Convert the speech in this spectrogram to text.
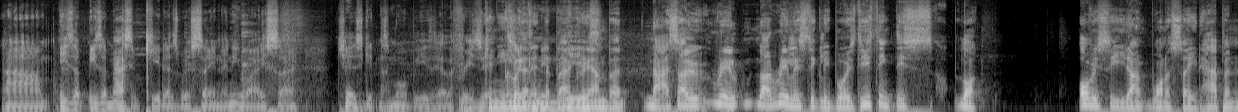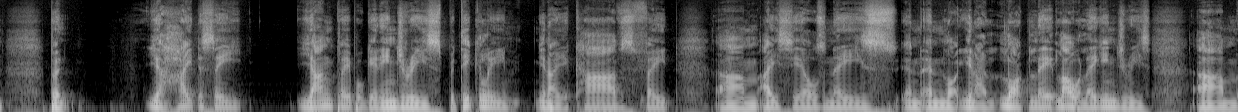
Um, he's a he's a massive kid as we've seen anyway. So Ches getting some more beers out of the fridge. Can you hear that in the clinking ears. background? But no, so real, no, realistically, boys, do you think this? Look, obviously, you don't want to see it happen, but you hate to see young people get injuries, particularly you know your calves, feet, um, ACLs, knees, and and like you know like leg, lower leg injuries um,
